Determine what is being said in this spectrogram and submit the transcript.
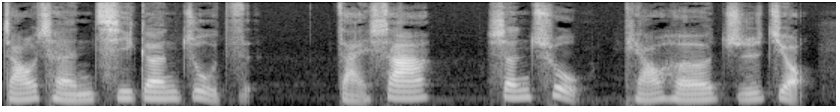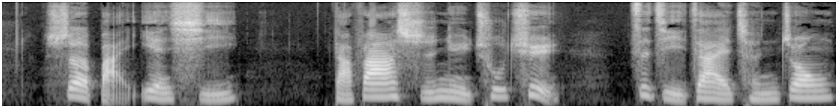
凿成七根柱子，宰杀牲畜，调和旨酒，设摆宴席，打发使女出去，自己在城中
